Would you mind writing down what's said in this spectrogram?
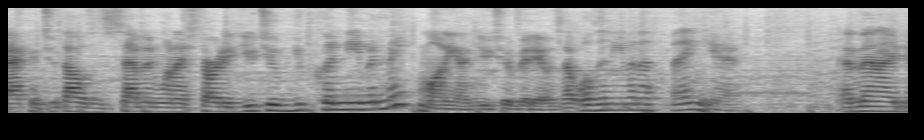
back in 2007 when I started YouTube, you couldn't even make money on YouTube videos. That wasn't even a thing yet. And then I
